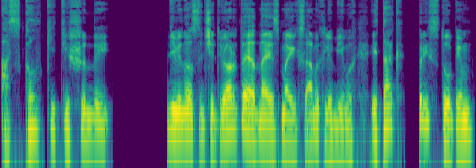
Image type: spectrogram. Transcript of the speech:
«Осколки тишины». Девяносто четвертая — одна из моих самых любимых. Итак, приступим.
